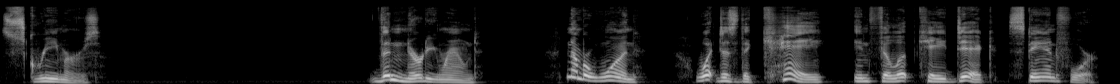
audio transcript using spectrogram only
Screamers. The Nerdy Round. Number 1. What does the K in Philip K. Dick stand for?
